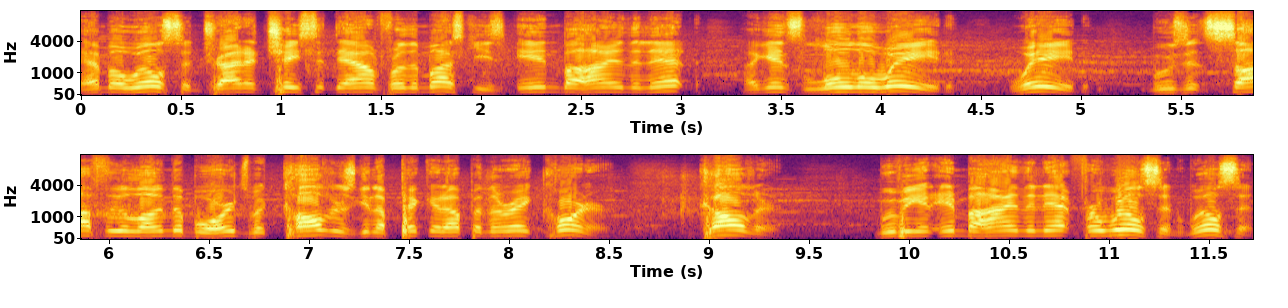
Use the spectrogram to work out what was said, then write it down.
Emma Wilson trying to chase it down for the Muskies in behind the net against Lola Wade. Wade moves it softly along the boards, but Calder's going to pick it up in the right corner. Calder moving it in behind the net for Wilson. Wilson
